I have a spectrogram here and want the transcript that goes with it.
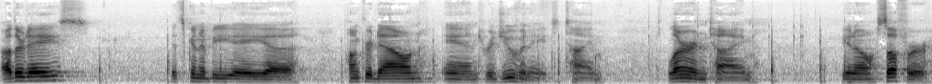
Other days, it's going to be a uh, hunker down and rejuvenate time, learn time, you know, suffer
